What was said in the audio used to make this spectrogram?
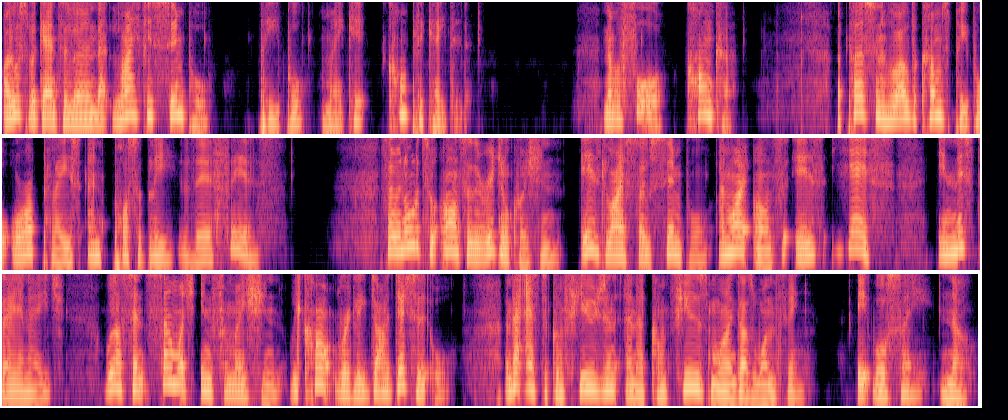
I also began to learn that life is simple, people make it complicated. Number four, conquer. A person who overcomes people or a place and possibly their fears. So, in order to answer the original question, is life so simple? And my answer is yes. In this day and age, we are sent so much information we can't really digest it all. And that adds to confusion, and a confused mind does one thing it will say no.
